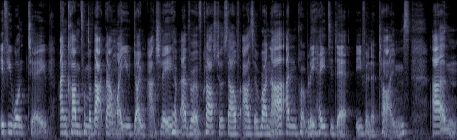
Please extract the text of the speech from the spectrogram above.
if you want to and come from a background where you don't actually have ever have classed yourself as a runner and probably hated it even at times. Um,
